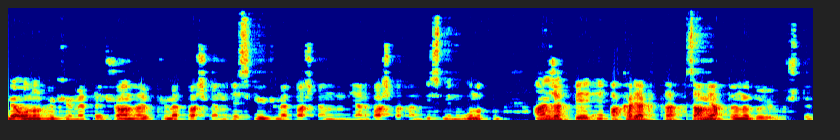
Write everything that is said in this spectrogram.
ve onun hükümeti, şu anda hükümet başkanı, eski hükümet başkanının yani başbakanın ismini unuttum. Ancak bir e, akaryakıta zam yaptığını duyurmuştu.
